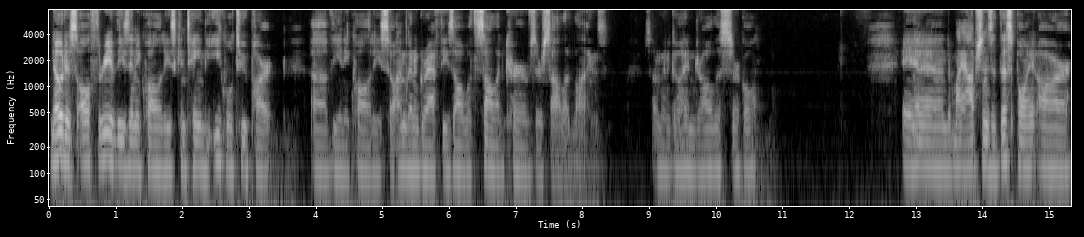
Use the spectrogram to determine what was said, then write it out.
notice all three of these inequalities contain the equal to part of the inequality, so I'm going to graph these all with solid curves or solid lines. So I'm going to go ahead and draw this circle. And my options at this point are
